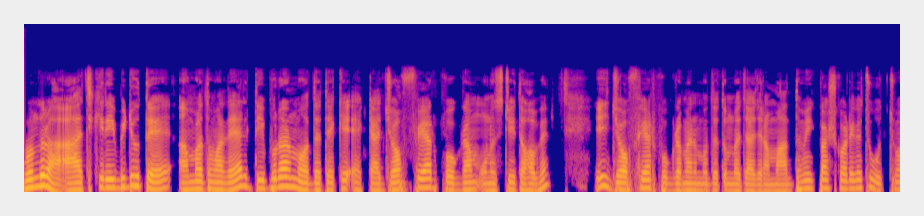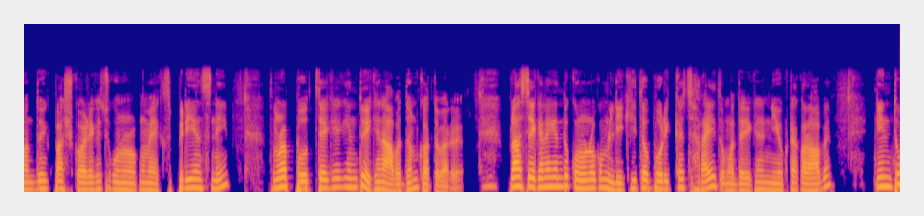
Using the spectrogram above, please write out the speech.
বন্ধুরা, আজকের এই ভিডিওতে আমরা তোমাদের ত্রিপুরার মধ্যে থেকে একটা জব ফেয়ার প্রোগ্রাম অনুষ্ঠিত হবে। এই জব ফেয়ার প্রোগ্রামের মধ্যে তোমরা যারা যারা মাধ্যমিক পাশ করে রেখেছো উচ্চ মাধ্যমিক পাশ করে রেখেছো কোনো রকম এক্সপিরিয়েন্স নেই, তোমরা প্রত্যেকে কিন্তু এখানে আবেদন করতে পারবে। প্লাস এখানে কিন্তু কোনো রকম লিখিত পরীক্ষা ছাড়াই তোমাদের এখানে নিয়োগটা করা হবে। কিন্তু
